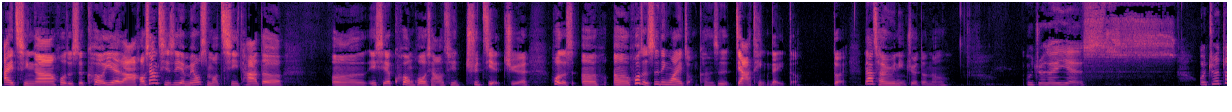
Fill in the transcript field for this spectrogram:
爱情啊，或者是课业啦，好像其实也没有什么其他的。呃，一些困惑想要去去解决，或者是呃呃，或者是另外一种可能是家庭类的。对，那陈宇你觉得呢？我觉得也是，我觉得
